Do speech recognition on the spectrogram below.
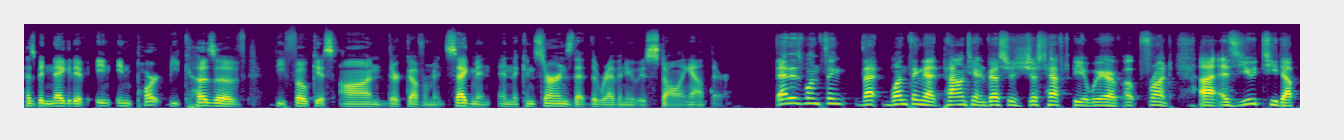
has been negative in, in part because of the focus on their government segment and the concerns that the revenue is stalling out there. That is one thing that one thing that Palantir investors just have to be aware of up front. Uh, as you teed up,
